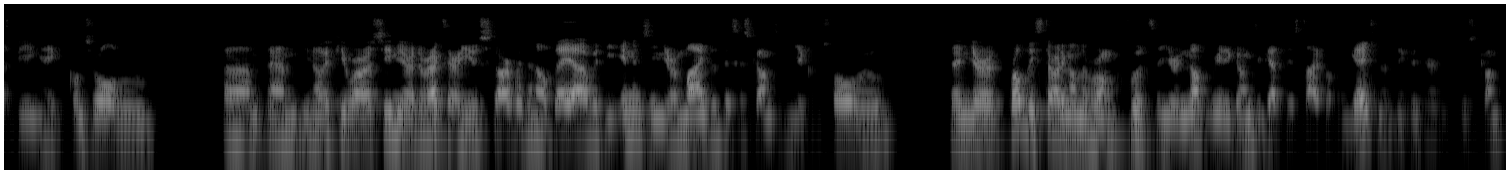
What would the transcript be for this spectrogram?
as being a control room um, and you know, if you are a senior director, you start with an Obeya with the image in your mind that this is going to be a control room, then you're probably starting on the wrong foot. So you're not really going to get this type of engagement because you're just going to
